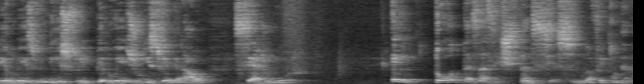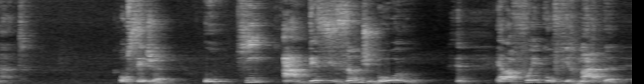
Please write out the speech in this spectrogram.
pelo ex-ministro e pelo ex-juiz federal Sérgio Moro. Em todas as instâncias, Lula foi condenado. Ou seja, o que a decisão de Moro ela foi confirmada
